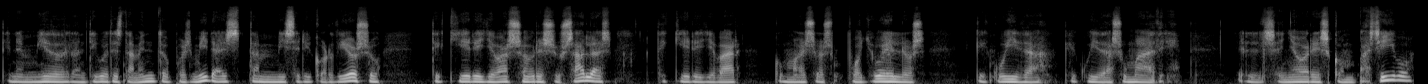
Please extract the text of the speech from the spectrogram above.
tienen miedo del Antiguo Testamento, pues mira, es tan misericordioso, te quiere llevar sobre sus alas, te quiere llevar como a esos polluelos que cuida, que cuida a su madre. El Señor es compasivo,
